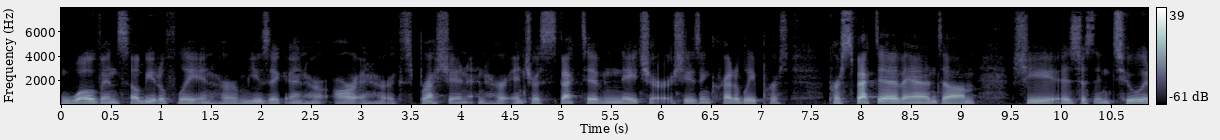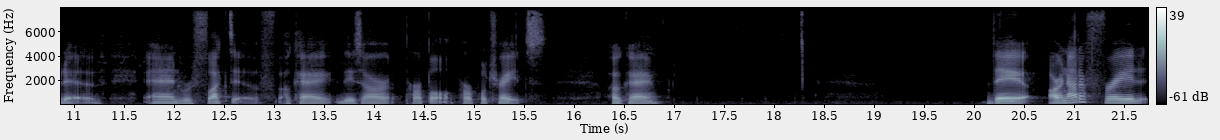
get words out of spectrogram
woven so beautifully in her music and her art and her expression and her introspective nature. She's incredibly pers- perspective and um, she is just intuitive and reflective. Okay, these are purple, purple traits. Okay, they are not afraid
